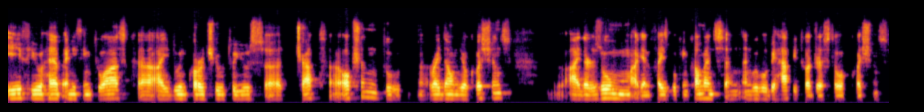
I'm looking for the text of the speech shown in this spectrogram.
if you have anything to ask, uh, I do encourage you to use uh, chat uh, option to write down your questions, either Zoom, again, Facebook in comments, and, and we will be happy to address those questions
